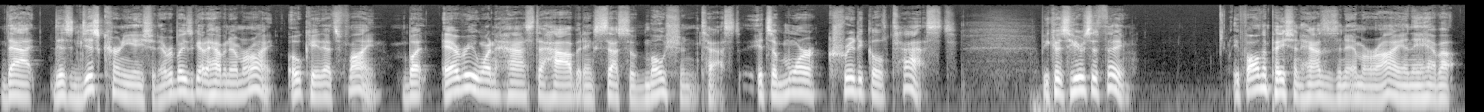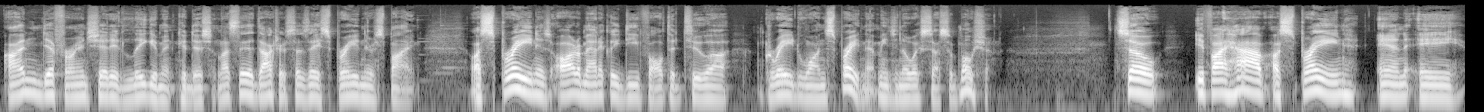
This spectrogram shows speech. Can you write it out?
that this disc herniation everybody's got to have an MRI okay that's fine but everyone has to have an excessive motion test. It's a more critical test. Because here's the thing if all the patient has is an MRI and they have an undifferentiated ligament condition, let's say the doctor says they sprained their spine, a sprain is automatically defaulted to a grade one sprain. That means no excessive motion. So if I have a sprain and a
